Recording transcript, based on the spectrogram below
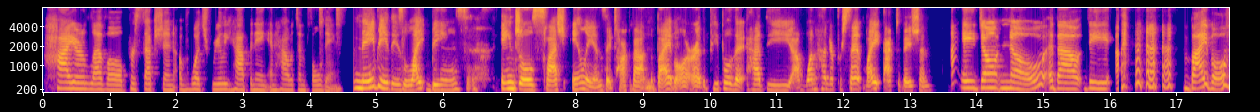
higher level perception of what's really happening and how it's unfolding. Maybe these light beings angels slash aliens they talk about in the Bible are the people that had the uh, 100% light activation. I don't know about the Bible.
